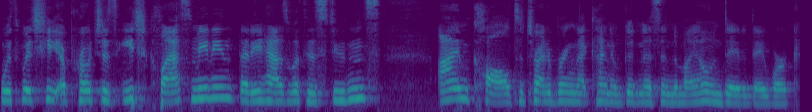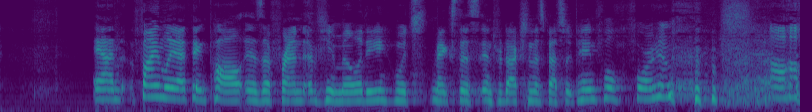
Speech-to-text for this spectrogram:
with which he approaches each class meeting that he has with his students, I'm called to try to bring that kind of goodness into my own day to day work. And finally, I think Paul is a friend of humility, which makes this introduction especially painful for him. uh,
